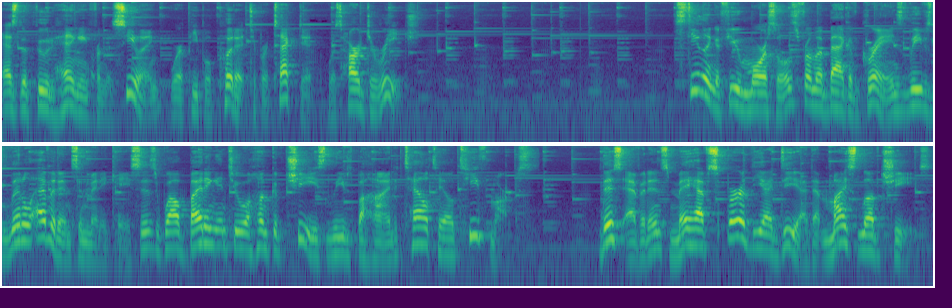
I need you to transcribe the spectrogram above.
as the food hanging from the ceiling, where people put it to protect it, was hard to reach. Stealing a few morsels from a bag of grains leaves little evidence in many cases, while biting into a hunk of cheese leaves behind telltale teeth marks. This evidence may have spurred the idea that mice love cheese,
